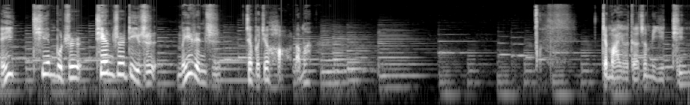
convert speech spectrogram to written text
哎，天不知天知地知，没人知，这不就好了吗？这马有德这么一听。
